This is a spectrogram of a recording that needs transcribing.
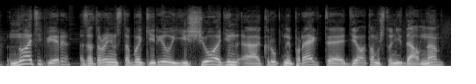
Ну а теперь затронем с тобой, Кирилл, еще один э, крупный проект. Дело в том, что недавно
